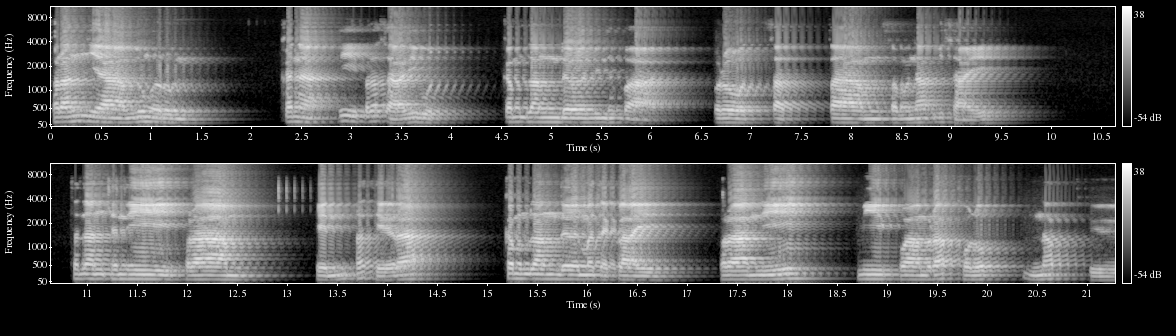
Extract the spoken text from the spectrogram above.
ครั้นยามรุ่งอรุณ ขณะที่พระสารีบุตรกำลังเดินบิณฑบาตโปรดสัตว์ตามสมณวิสัยธนัญชนีพรามเห็นพระเถระกำลังเดินมาแต่ไกล พรามนี้มีความรักเคารพนับถือ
